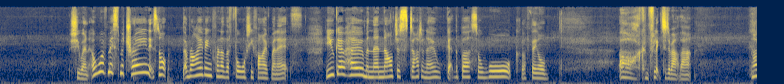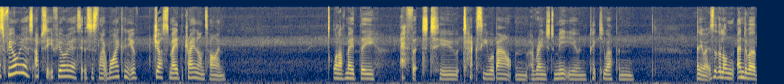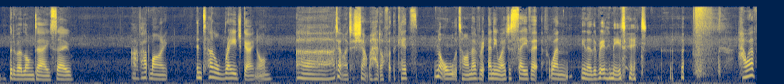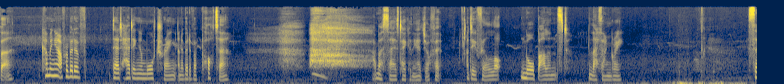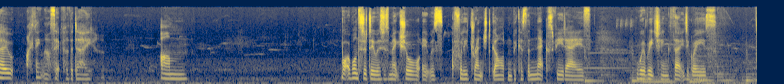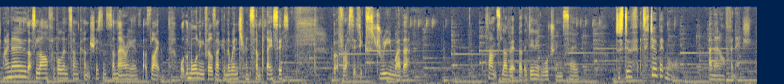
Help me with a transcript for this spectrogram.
she went, Oh, I've missed my train. It's not arriving for another 45 minutes. You go home and then I'll just, I don't know, get the bus or walk. I think I'll, oh, conflicted about that. And I was furious, absolutely furious. It was just like, why couldn't you have just made the train on time? Well, I've made the effort to taxi you about and arrange to meet you and pick you up and anyway, it's at the long end of a bit of a long day, so I've had my internal rage going on. Uh, I don't like to shout my head off at the kids. Not all the time, every anyway, just save it for when, you know, they really need it. However, coming out for a bit of deadheading and watering and a bit of a potter, I must say has taken the edge off it. I do feel a lot more balanced, less angry. So I think that's it for the day. Um, what I wanted to do was just make sure it was a fully drenched garden because the next few days we're reaching 30 degrees. I know that's laughable in some countries and some areas. That's like what the morning feels like in the winter in some places. But for us, it's extreme weather. Plants love it, but they do need watering, so just do a, just do a bit more and then I'll finish.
